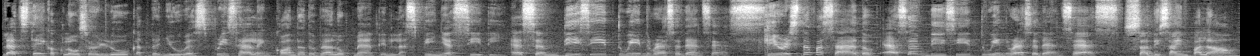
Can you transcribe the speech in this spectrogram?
Let's take a closer look at the newest pre-selling condo development in Las Piñas City, SMDC Twin Residences. Here is the facade of SMDC Twin Residences. Sa design pa lang,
